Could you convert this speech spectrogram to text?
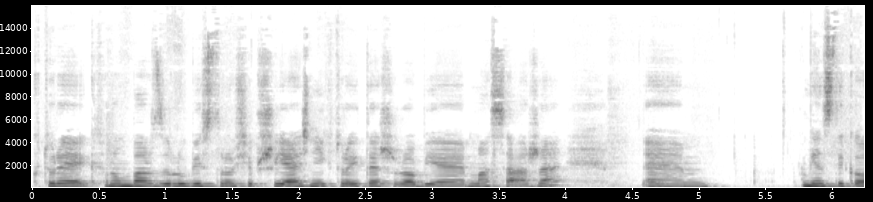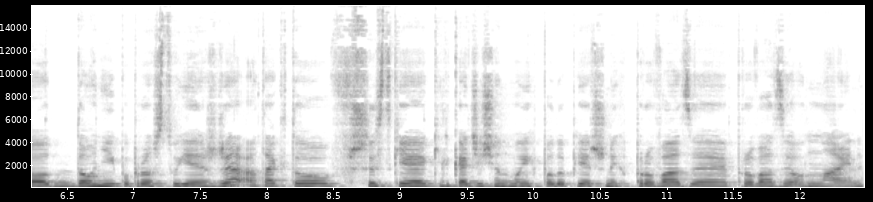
które, którą bardzo lubię, z którą się przyjaźnię i której też robię masaże. Um, więc tylko do niej po prostu jeżdżę, a tak to wszystkie kilkadziesiąt moich podopiecznych prowadzę, prowadzę online.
